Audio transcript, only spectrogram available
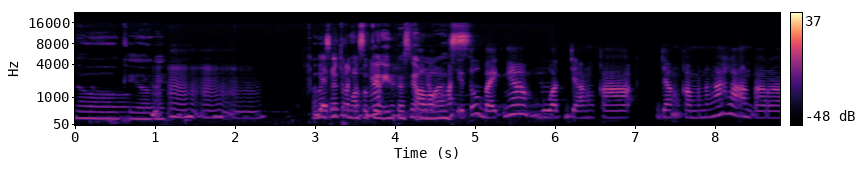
Oh, oke okay, oke. Okay. Mm -hmm. Karena Jadi saya termasuk yang investnya kalau emas. emas itu baiknya buat jangka jangka menengah lah antara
